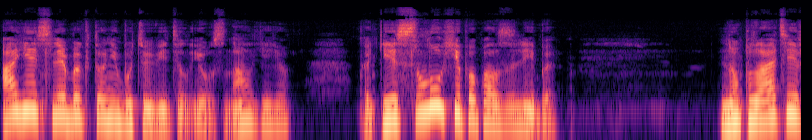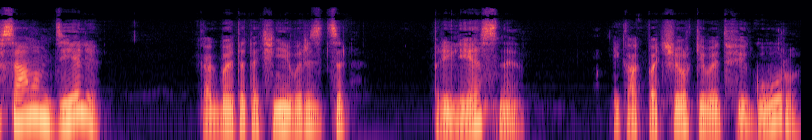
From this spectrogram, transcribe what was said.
А если бы кто-нибудь увидел и узнал ее? Какие слухи поползли бы? Но платье в самом деле, как бы это точнее выразиться, прелестное и как подчеркивает фигуру.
